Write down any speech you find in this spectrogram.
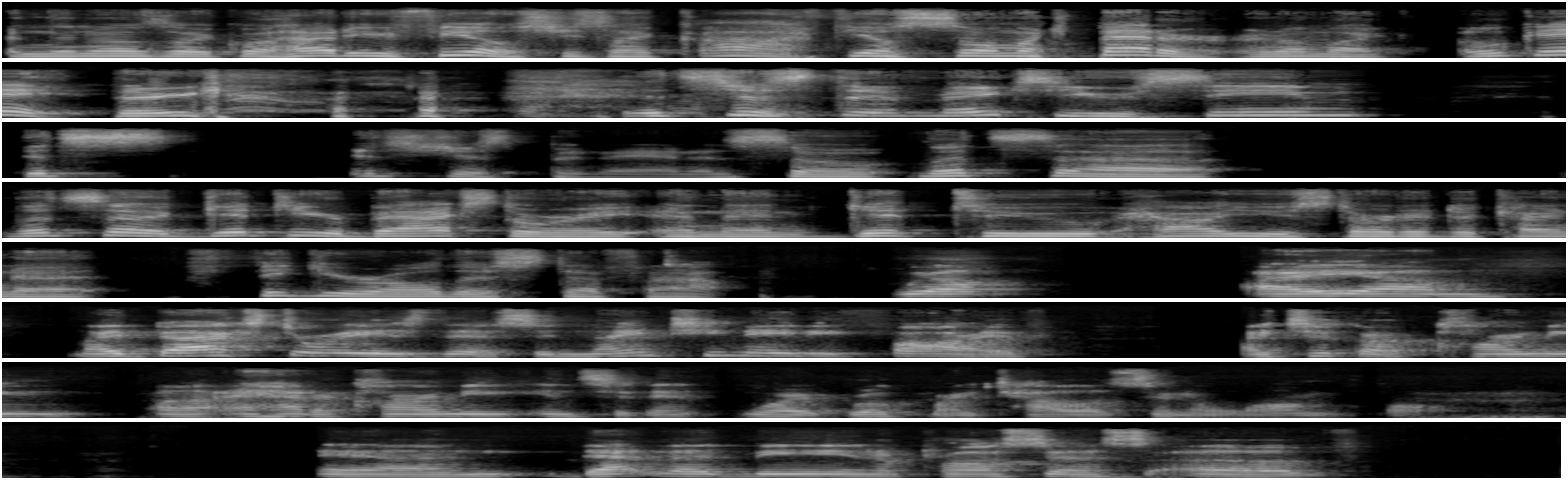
And then I was like, well, how do you feel? She's like, ah, oh, I feel so much better. And I'm like, okay, there you go. it's just, it makes you seem, it's, it's just bananas. So let's, uh, let's uh, get to your backstory and then get to how you started to kind of figure all this stuff out. Well, I, um, my backstory is this in 1985, I took a climbing, uh, I had a climbing incident where I broke my talus in a long fall and that led me in a process of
